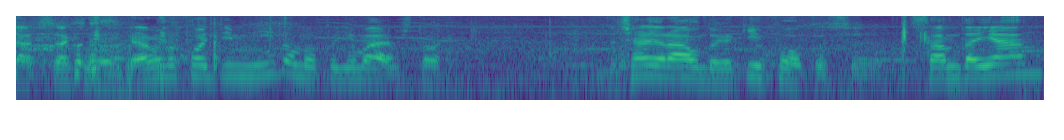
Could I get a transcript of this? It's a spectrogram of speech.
Да, всякие. Когда мы выходим мидом, мы понимаем, что в начале раунда какие фокусы? Сам Даянг,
